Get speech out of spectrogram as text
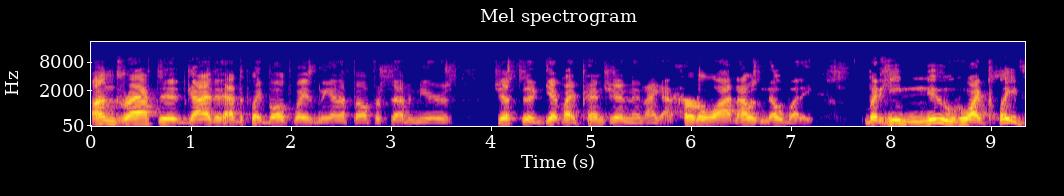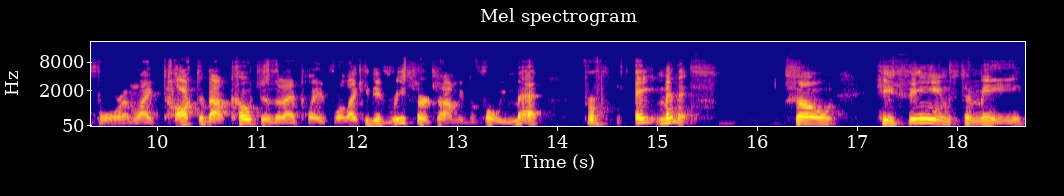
undrafted guy that had to play both ways in the NFL for seven years just to get my pension, and I got hurt a lot, and I was nobody but he knew who I played for and like talked about coaches that I played for. Like he did research on me before we met for eight minutes. So he seems to me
